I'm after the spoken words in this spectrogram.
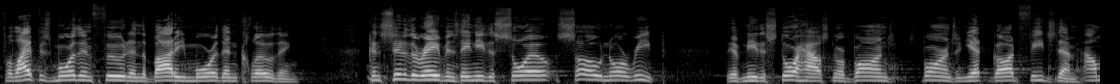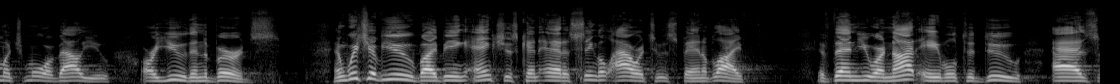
For life is more than food, and the body more than clothing. Consider the ravens, they neither sow, sow nor reap. They have neither storehouse nor barns, barns, and yet God feeds them. How much more value are you than the birds? And which of you, by being anxious, can add a single hour to his span of life? If then you are not able to do as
